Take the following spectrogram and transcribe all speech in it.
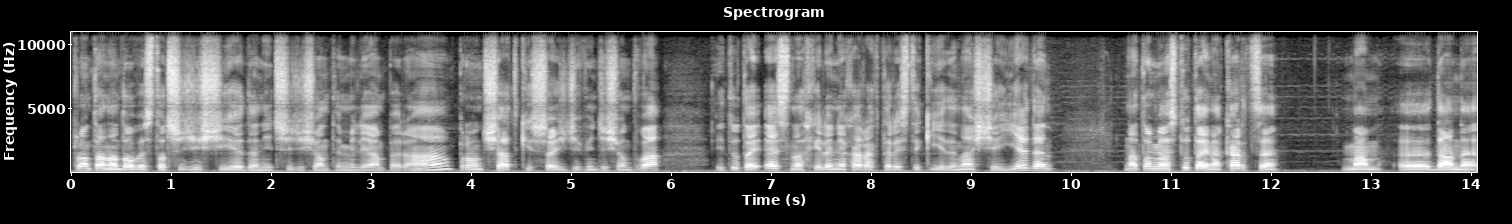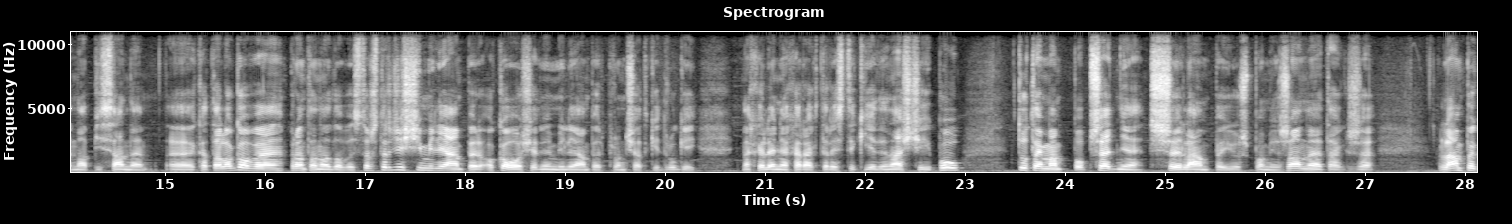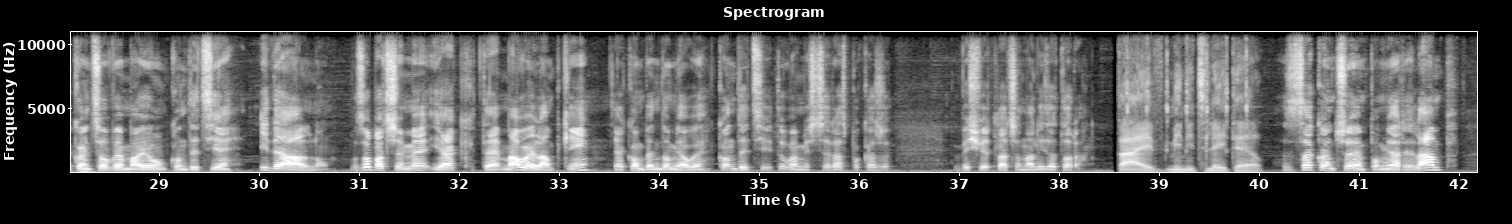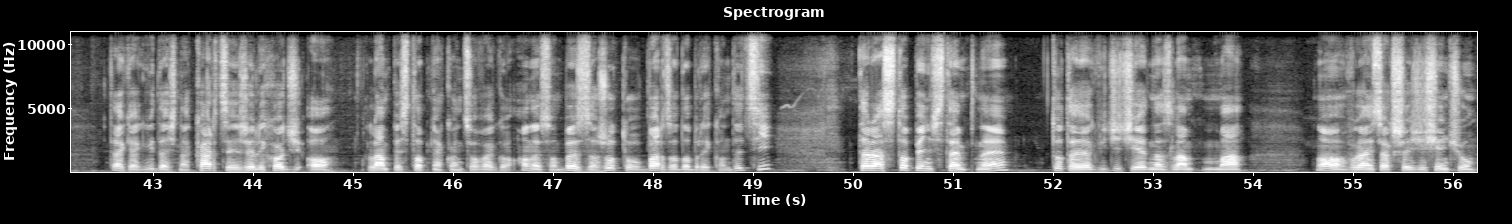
Prąd anodowy 131,3 mA, prąd siatki 6,92 i tutaj S nachylenia charakterystyki 11,1 natomiast tutaj na kartce mam e, dane napisane e, katalogowe prąd anodowy 140 mA około 7 mA prąd siatki drugiej nachylenia charakterystyki 11,5 tutaj mam poprzednie trzy lampy już pomierzone także lampy końcowe mają kondycję idealną. Zobaczymy jak te małe lampki jaką będą miały kondycję. I tu Wam jeszcze raz pokażę wyświetlacz analizatora. Five minutes later. Zakończyłem pomiary lamp. Tak jak widać na karcie, jeżeli chodzi o lampy stopnia końcowego, one są bez zarzutu, w bardzo dobrej kondycji. Teraz stopień wstępny. Tutaj jak widzicie jedna z lamp ma no, w granicach 60%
